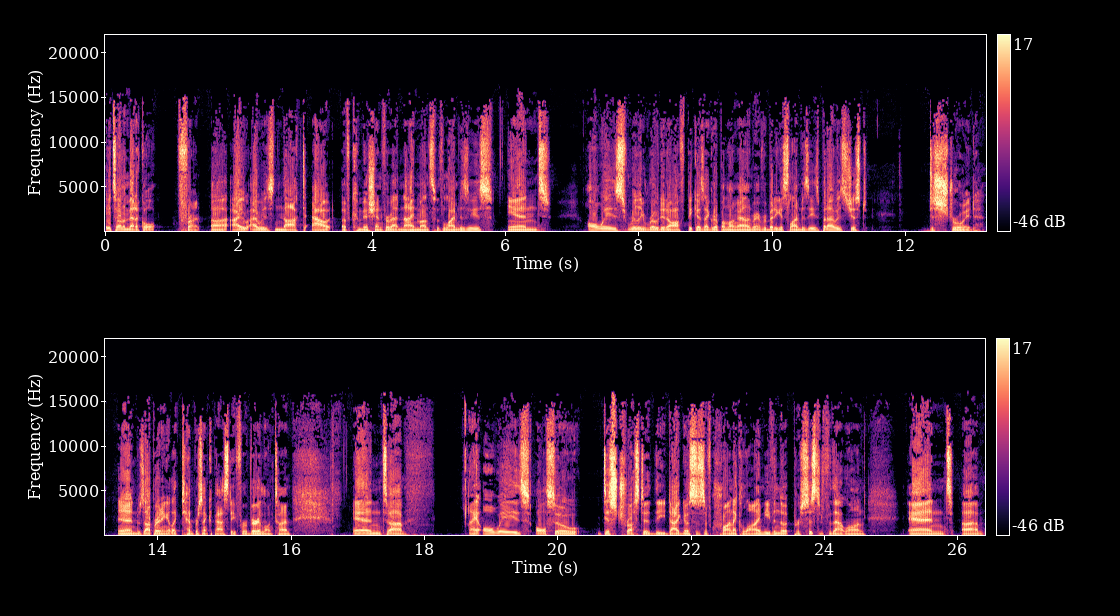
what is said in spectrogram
it's on a medical front. Uh, I I was knocked out of commission for about nine months with Lyme disease, and always really wrote it off because I grew up on Long Island where everybody gets Lyme disease, but I was just destroyed and was operating at like 10% capacity for a very long time. And um, I always also distrusted the diagnosis of chronic Lyme, even though it persisted for that long. And um,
